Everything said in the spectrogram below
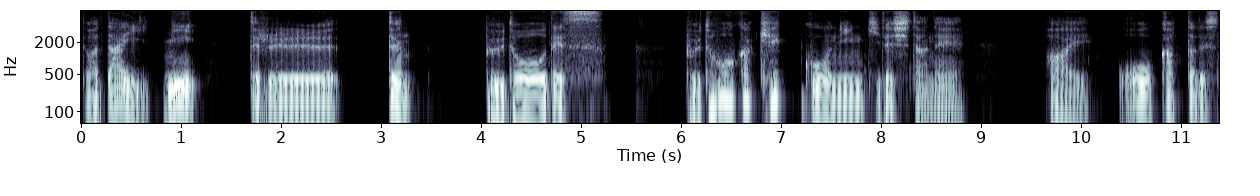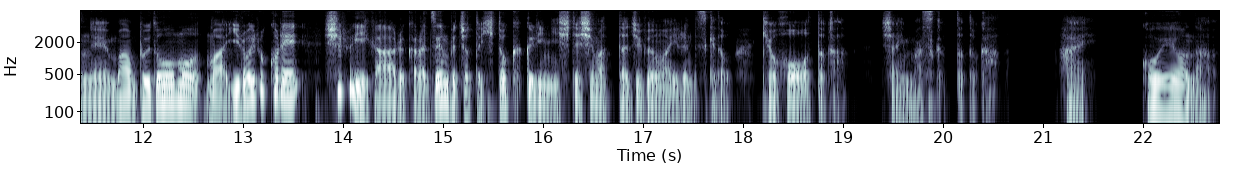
では第2位、ドゥルルルドゥン。ぶどうです。ぶどうが結構人気でしたね。はい。多かったですね。まあ、ぶどうも、まあ、いろいろこれ、種類があるから全部ちょっと一括りにしてしまった自分はいるんですけど、巨峰とか、シャインマスカットとか、はい。こういうような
